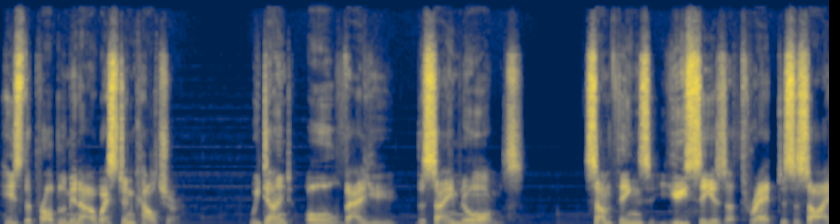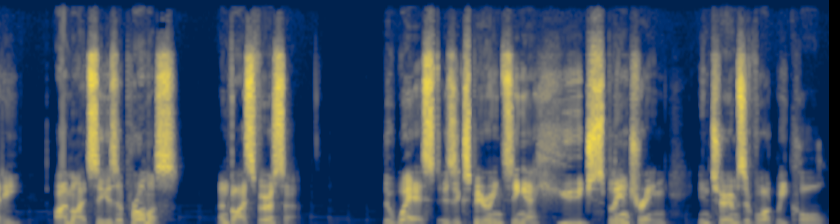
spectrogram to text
Here's the problem in our Western culture we don't all value the same norms. Some things you see as a threat to society, I might see as a promise, and vice versa the West is experiencing a huge splintering in terms of what we call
